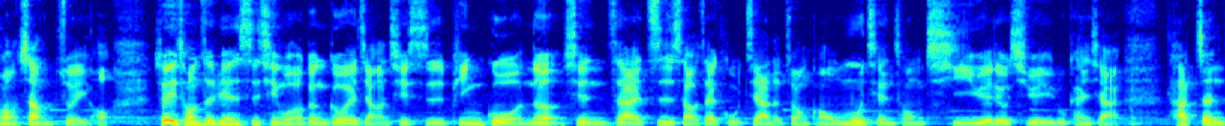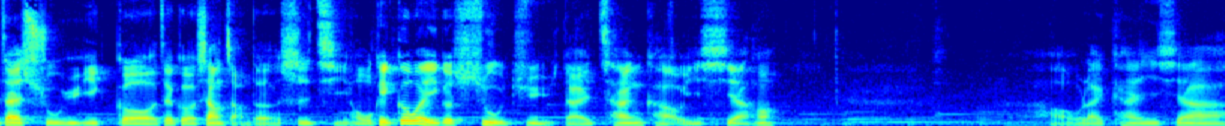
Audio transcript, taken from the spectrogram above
往上追吼，所以从这边事情，我要跟各位讲，其实苹果呢，现在至少在股价的状况，我目前从七月六七月一路看下来，它正在属于一个这个上涨的时期哈。我给各位一个数据来参考一下哈。好，我来看一下，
